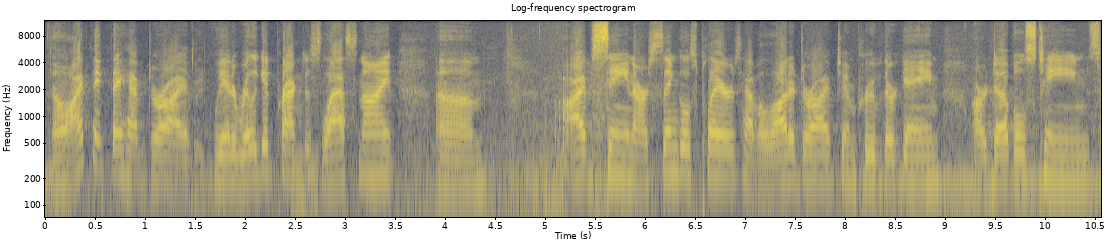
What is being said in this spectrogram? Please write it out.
No, I think they have drive. We had a really good practice last night. Um, I've seen our singles players have a lot of drive to improve their game. Our doubles teams,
